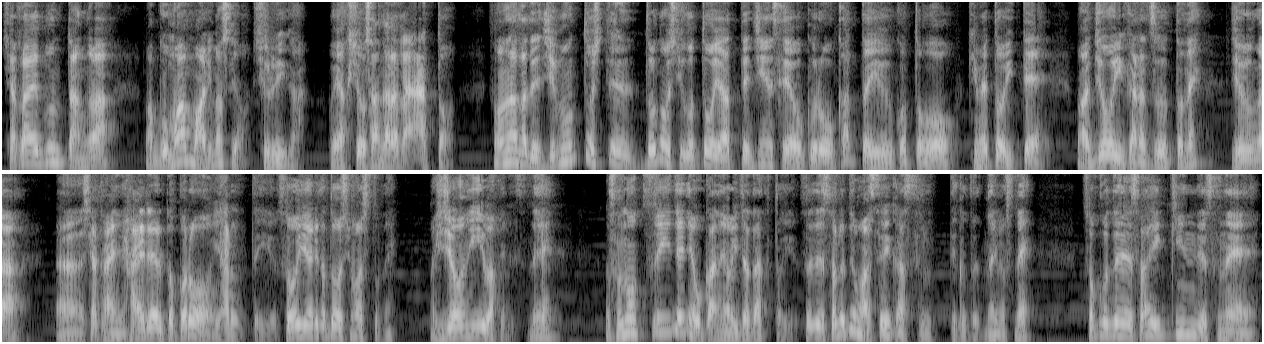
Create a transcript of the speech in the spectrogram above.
社会分担が、ま、5万もありますよ、種類が。お役所さんからだーっと。その中で自分としてどの仕事をやって人生を送ろうかということを決めといて、まあ上位からずっとね、自分が社会に入れるところをやるっていう、そういうやり方をしますとね、非常にいいわけですね。そのついでにお金をいただくという。それで、それでまあ生活するってことになりますね。そこで最近ですね、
